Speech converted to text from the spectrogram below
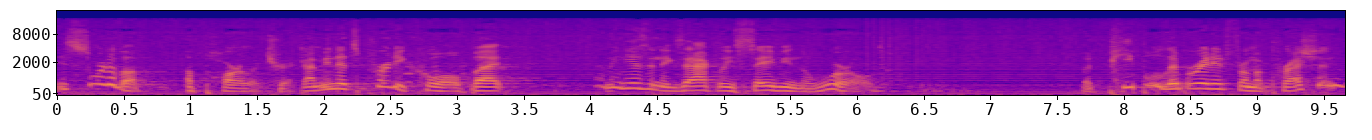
is sort of a, a parlor trick. I mean, it's pretty cool, but I mean, isn't exactly saving the world. But people liberated from oppression,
